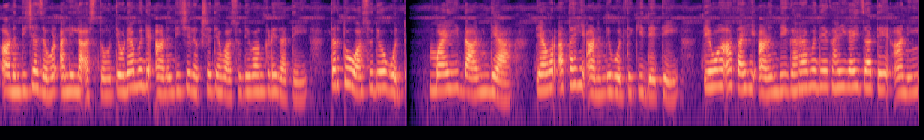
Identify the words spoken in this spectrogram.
आनंदीच्या जवळ आलेला असतो. तेवढ्यामध्ये आनंदीचे लक्ष त्या वासुदेवांकडे जाते. तर तो वासुदेव बोलतो माई दान द्या. त्यावर आता ही आनंदी बोलते की देते. तेव्हा आता ही आनंदी घरामध्ये घाईघाई जाते आणि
